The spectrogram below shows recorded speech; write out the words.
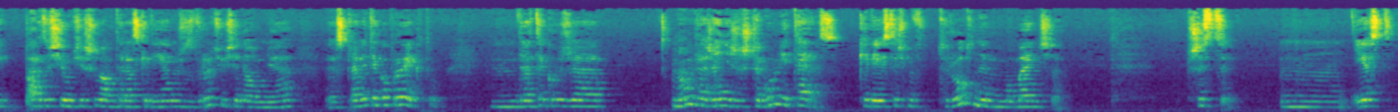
I bardzo się ucieszyłam teraz, kiedy Janusz zwrócił się do mnie w sprawie tego projektu. Mm, Dlatego, że mam wrażenie, że szczególnie teraz, kiedy jesteśmy w trudnym momencie, wszyscy, mm, jest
